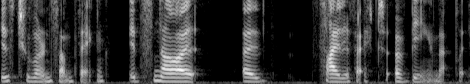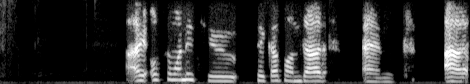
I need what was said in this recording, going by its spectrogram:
is to learn something. It's not a side effect of being in that place. I also wanted to pick up on that and ask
